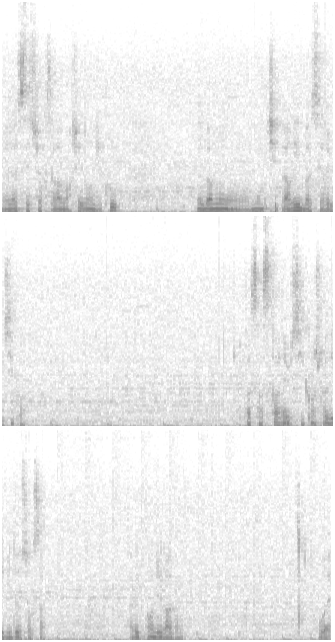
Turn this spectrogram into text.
Mais là, c'est sûr que ça va marcher, donc du coup, et eh ben, mon, mon petit pari, bah, c'est réussi, quoi. Enfin, ça sera réussi quand je ferai des vidéos sur ça avec du Dragon. Ouais.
